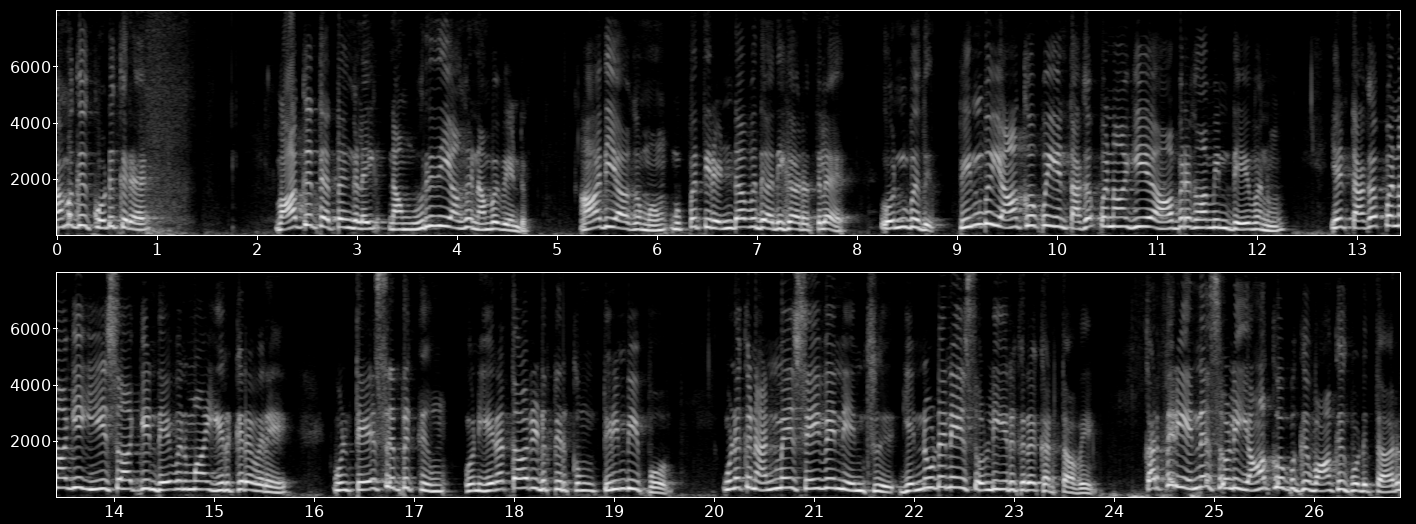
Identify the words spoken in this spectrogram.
நமக்கு கொடுக்கிற வாக்கு தத்தங்களை நாம் உறுதியாக நம்ப வேண்டும். ஆதியாகமும் முப்பத்தி ரெண்டாவது அதிகாரத்தில் ஒன்பது பின்பு யாக்கோப்பு என் தகப்பனாகிய ஆபிரகாமின் தேவனும் என் தகப்பனாகிய ஈசாக்கின் தேவனுமாய் இருக்கிறவரே உன் தேசத்துக்கும் உன் இனத்தாரிடத்திற்கும் திரும்பி போ. உனக்கு நன்மை செய்வேன் என்று என்னுடனே சொல்லியிருக்கிற கர்த்தாவே. கர்த்தர் என்ன சொல்லி யாக்கோப்புக்கு வாக்கு கொடுத்தார்?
